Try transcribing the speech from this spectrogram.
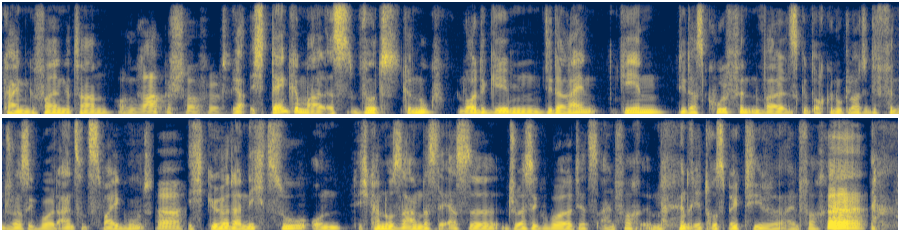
keinen Gefallen getan. Auf den Grab geschaufelt. Ja, ich denke mal, es wird genug Leute geben, die da reingehen, die das cool finden, weil es gibt auch genug Leute, die finden Jurassic World 1 und 2 gut. Ja. Ich gehöre da nicht zu und ich kann nur sagen, dass der erste Jurassic World jetzt einfach im, in Retrospektive einfach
